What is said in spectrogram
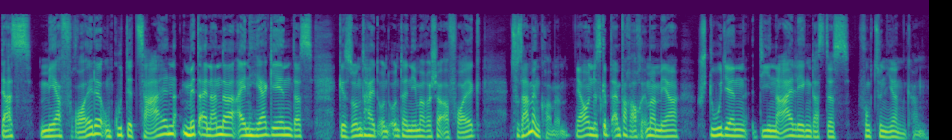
dass mehr Freude und gute Zahlen miteinander einhergehen, dass Gesundheit und unternehmerischer Erfolg zusammenkommen. Ja, und es gibt einfach auch immer mehr Studien, die nahelegen, dass das funktionieren kann.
